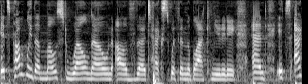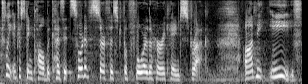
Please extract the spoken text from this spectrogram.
It's probably the most well known of the texts within the black community. And it's actually interesting, Paul, because it sort of surfaced before the hurricane struck. On the eve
